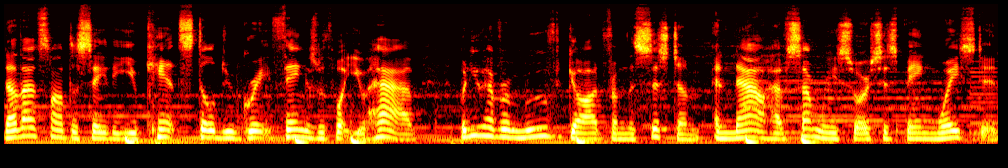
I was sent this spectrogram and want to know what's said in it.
Now, that's not to say that you can't still do great things with what you have, but you have removed God from the system and now have some resources being wasted.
